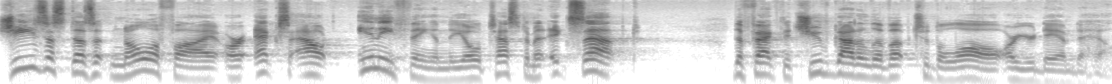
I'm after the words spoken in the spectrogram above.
Jesus doesn't nullify or X out anything in the Old Testament except the fact that you've got to live up to the law or you're damned to hell.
